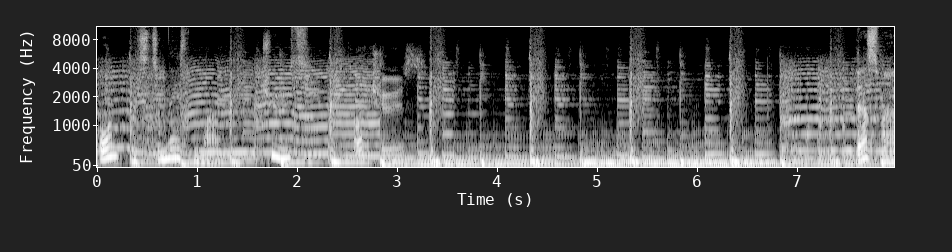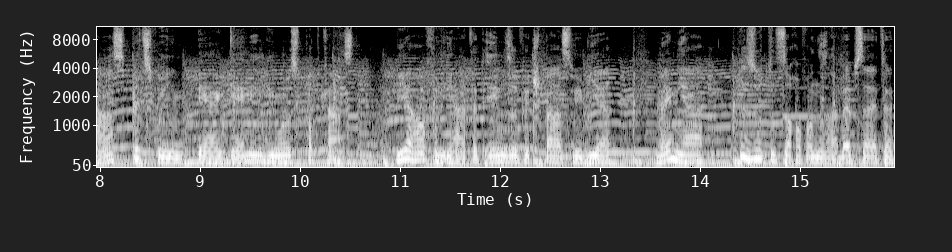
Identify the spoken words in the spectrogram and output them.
Und bis zum nächsten Mal. Tschüss. Und tschüss. Das war Splitscreen, der Gaming Heroes Podcast. Wir hoffen, ihr hattet ebenso viel Spaß wie wir. Wenn ja, besucht uns doch auf unserer Webseite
